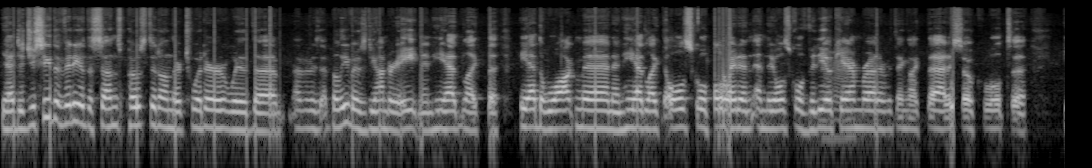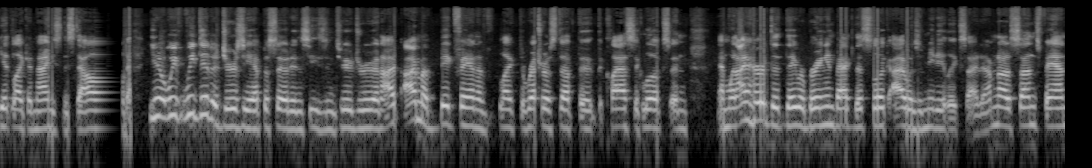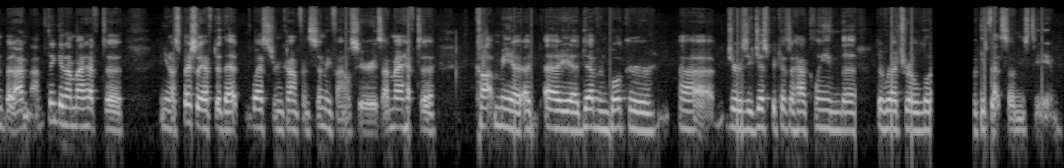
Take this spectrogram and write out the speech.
Yeah, did you see the video the Suns posted on their Twitter with uh, I, was, I believe it was DeAndre Ayton, and he had like the he had the Walkman, and he had like the old school Polaroid and, and the old school video camera and everything like that. It's so cool to get like a '90s nostalgia. You know, we we did a Jersey episode in season two, Drew, and I I'm a big fan of like the retro stuff, the the classic looks, and and when I heard that they were bringing back this look, I was immediately excited. I'm not a Suns fan, but I'm I'm thinking I might have to you know, especially after that Western Conference semifinal series, I might have to cop me a, a, a Devin Booker uh, jersey just because of how clean the, the retro look is that Suns team.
